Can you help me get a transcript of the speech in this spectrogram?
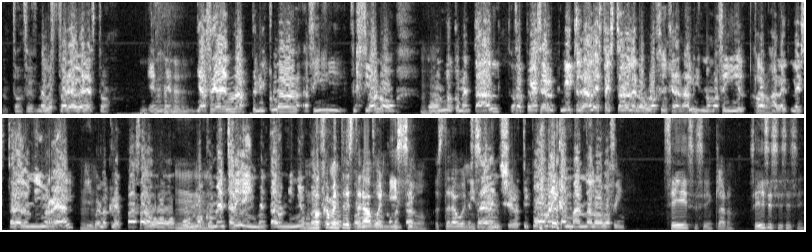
Entonces, me gustaría ver esto. En, ya sea en una película así, ficción o, un documental. O sea, puede ser literal esta historia de Roblox en general y nomás seguir a, la, historia de un niño real y ver lo que le pasa. O, un documentary e inventar un niño. Un documentary estará buenísimo. Estará buenísimo. Estará bien chido. Tipo American Vandal o algo así. Sí, sí, sí, claro. Sí, sí, sí, sí, sí.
